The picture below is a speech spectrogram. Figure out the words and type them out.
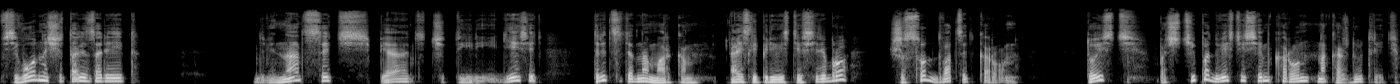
Всего насчитали за рейд 12, 5, 4 и 10, 31 марка, а если перевести в серебро — 620 корон. То есть почти по 207 корон на каждую треть.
